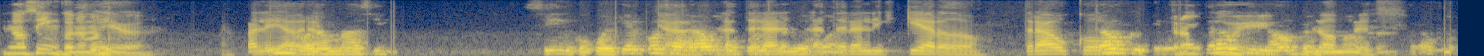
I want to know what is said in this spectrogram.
No, cinco nomás Sí. llega. vale y Cinco Abraham. nomás, cinco. Cinco, cualquier cosa Ya, lateral, también lateral izquierdo, Trauco. Trauco, Trauco Trauco y y López. López. no, Trauco.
